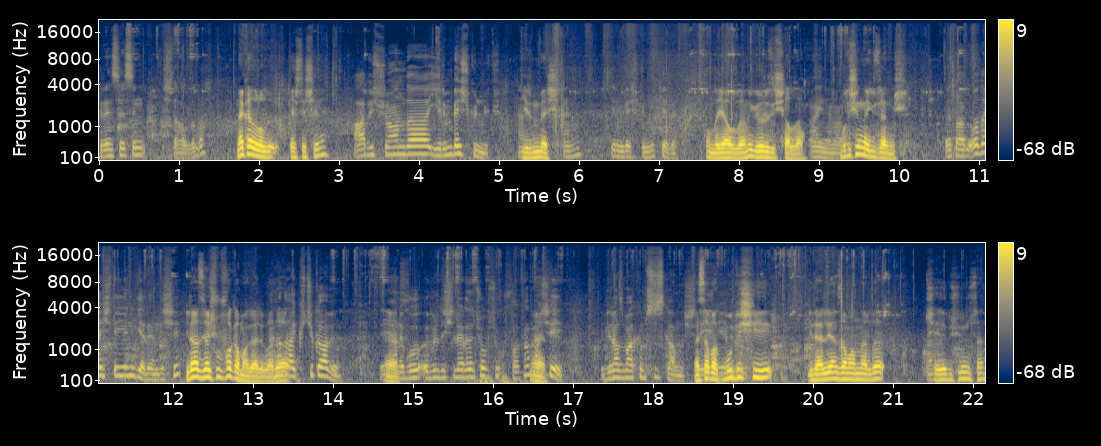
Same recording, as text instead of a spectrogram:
Prensesin işte aldılar. Ne kadar oldu eşleşeli? Abi şu anda 25 günlük. Hı hı. 25. Hı hı. 25 günlük kedi. Onda yavrularını görürüz inşallah. Aynen abi. Bu dişin de güzelmiş. Evet abi o da işte yeni gelen dişi. Biraz yaşı ufak ama galiba. Daha... daha küçük abi. E, Yani Evet. bu öbür dişilerden çok çok ufak ama Evet. şey biraz bakımsız kalmış. Mesela bak bu yeni dişiyi ilerleyen zamanlarda şeyde düşünürsen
